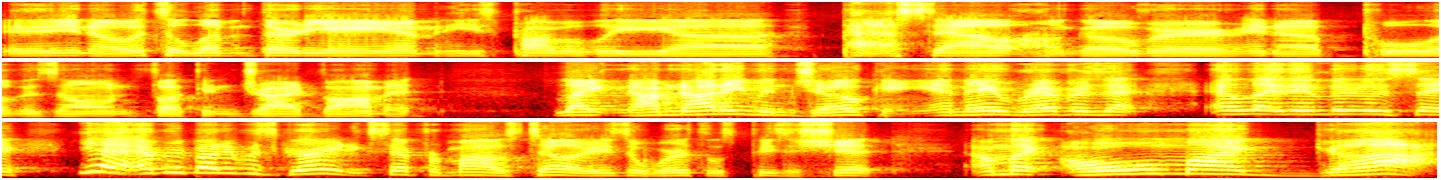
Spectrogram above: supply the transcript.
uh, you know, it's 11:30 a.m. and he's probably uh passed out, hungover in a pool of his own fucking dried vomit." Like I'm not even joking. And they reference that and like they literally say, "Yeah, everybody was great except for Miles Teller. He's a worthless piece of shit." I'm like, "Oh my god."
